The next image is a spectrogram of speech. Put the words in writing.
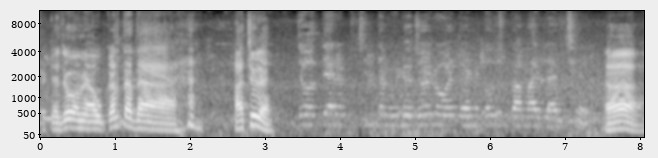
કે જો અમે આવું કરતા હતા સાચું ને? જો અત્યારે ચિંતન વિડિયો જોઈ હોય તો એને કહું છું કે આ મારી લાઈફ છે. હા.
